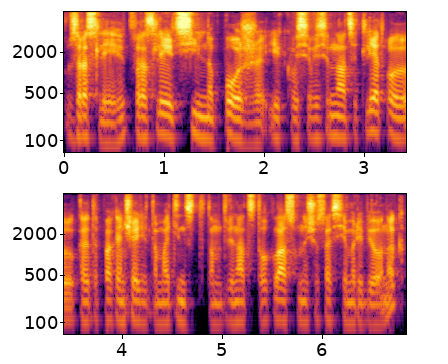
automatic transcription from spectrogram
взрослеют, взрослеют сильно позже, и к 18 лет, когда по окончании там, 11-12 класса он еще совсем ребенок,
